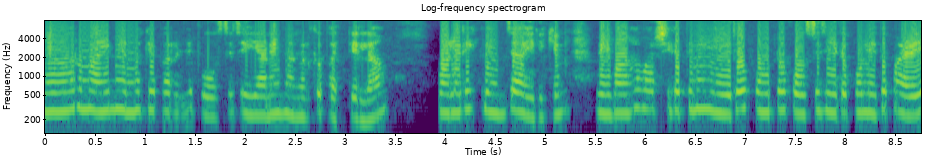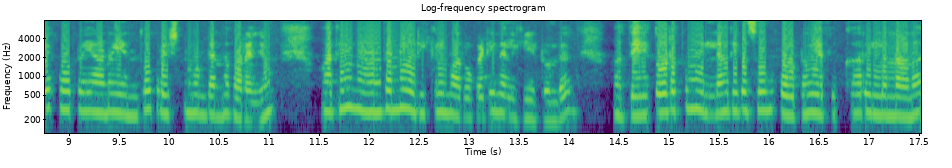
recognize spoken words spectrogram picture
യുവാറുമായും എന്നൊക്കെ പറഞ്ഞ് പോസ്റ്റ് ചെയ്യാനേ ഞങ്ങൾക്ക് പറ്റില്ല. വളരെ ക്രിഞ്ചായിരിക്കും വിവാഹ വാർഷികത്തിന് ഏതോ ഫോട്ടോ പോസ്റ്റ് ചെയ്തപ്പോൾ ഇത് പഴയ ഫോട്ടോയാണ് എന്തോ പ്രശ്നമുണ്ടെന്ന് പറഞ്ഞു. അതിന് ഞാൻ തന്നെ ഒരിക്കൽ മറുപടി നൽകിയിട്ടുണ്ട്. അദ്ദേഹത്തോടൊപ്പം എല്ലാ ദിവസവും ഫോട്ടോ എടുക്കാറില്ലെന്നാണ്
